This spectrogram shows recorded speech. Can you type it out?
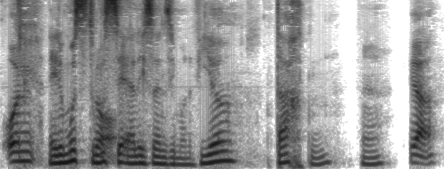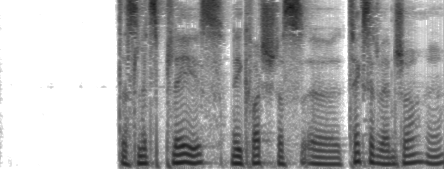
Und Nee, du musst, du musst sehr ehrlich sein, Simon. Wir dachten, ja, ja, das Let's Plays, nee, Quatsch, das äh, Text-Adventure, ja,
